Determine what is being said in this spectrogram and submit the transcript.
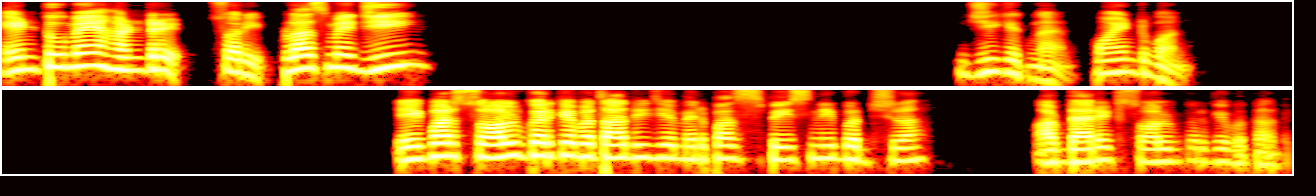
इंटू में हंड्रेड सॉरी प्लस में जी जी कितना है? पॉइंट वन एक बार सॉल्व करके बता दीजिए, मेरे पास स्पेस नहीं बच रहा। आप डायरेक्ट सॉल्व करके बता दें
